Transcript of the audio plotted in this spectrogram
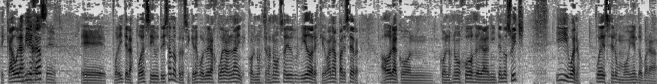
Te cago las viejas, Sí. eh, por ahí te las podés seguir utilizando, pero si querés volver a jugar online con nuestros nuevos servidores que van a aparecer ahora con, con los nuevos juegos de la Nintendo Switch, y bueno, puede ser un movimiento para,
